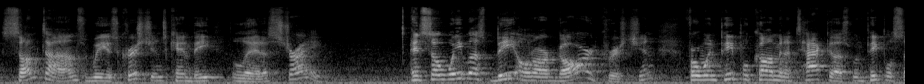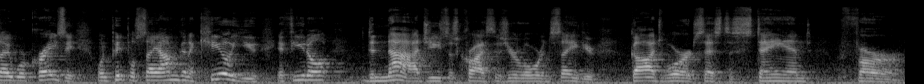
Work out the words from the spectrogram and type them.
sometimes we as Christians can be led astray. And so we must be on our guard, Christian, for when people come and attack us, when people say we're crazy, when people say, I'm going to kill you if you don't deny Jesus Christ as your Lord and Savior. God's Word says to stand firm.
